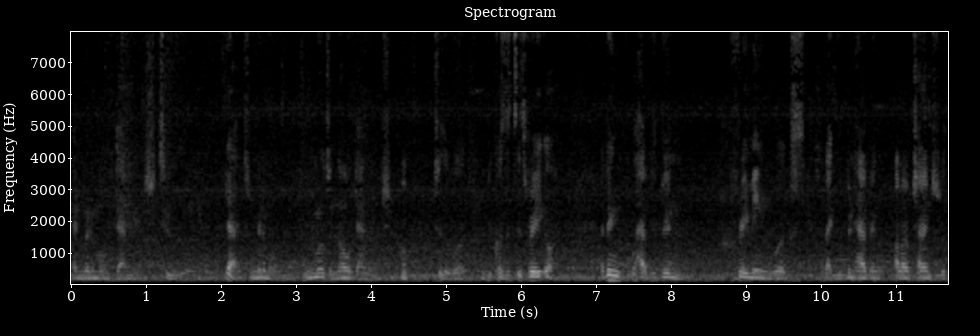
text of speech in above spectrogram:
and minimal damage to, yeah, it's minimal, minimal to no damage hmm. to the work because it's, it's very. Oh, I think we've been framing works like we've been having a lot of challenges with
